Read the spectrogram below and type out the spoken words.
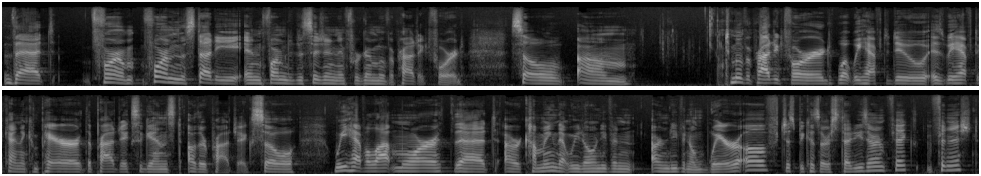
that form form the study and form the decision if we're going to move a project forward. So um, to move a project forward, what we have to do is we have to kind of compare the projects against other projects. So we have a lot more that are coming that we don't even aren't even aware of, just because our studies aren't fix, finished.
